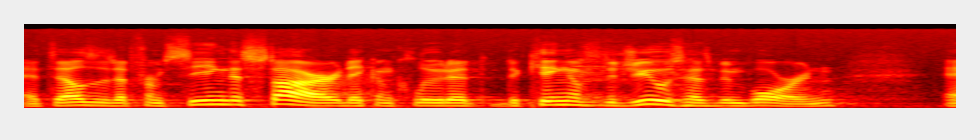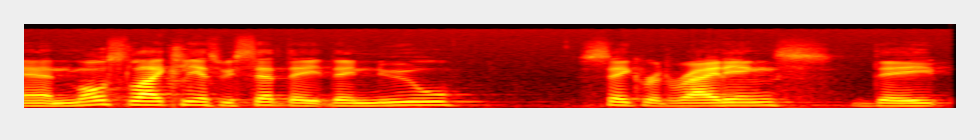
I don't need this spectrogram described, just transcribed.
It tells us that from seeing the star, they concluded the king of the Jews has been born. And most likely, as we said, they, they knew sacred writings. They,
